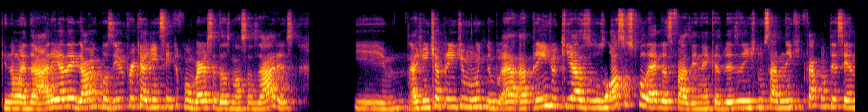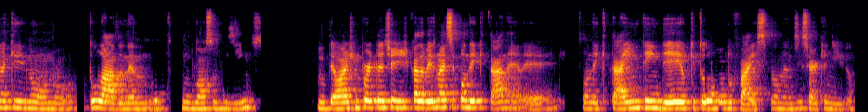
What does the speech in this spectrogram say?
que não é da área. E é legal, inclusive, porque a gente sempre conversa das nossas áreas e a gente aprende muito, aprende o que as, os nossos colegas fazem, né, que às vezes a gente não sabe nem o que está acontecendo aqui no, no, do lado, né, nos nossos vizinhos. Então, acho importante a gente cada vez mais se conectar, né, é, se conectar e entender o que todo mundo faz, pelo menos em certo nível.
